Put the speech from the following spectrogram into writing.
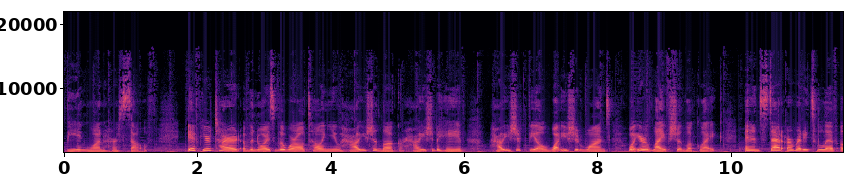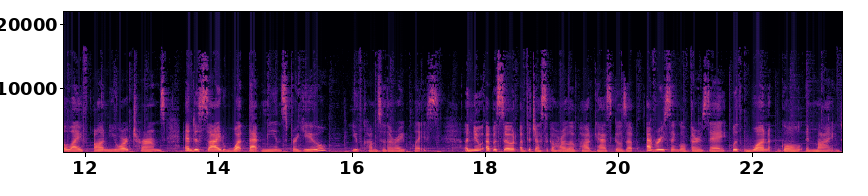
being one herself. If you're tired of the noise of the world telling you how you should look or how you should behave, how you should feel, what you should want, what your life should look like, and instead are ready to live a life on your terms and decide what that means for you, you've come to the right place. A new episode of the Jessica Harlow podcast goes up every single Thursday with one goal in mind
